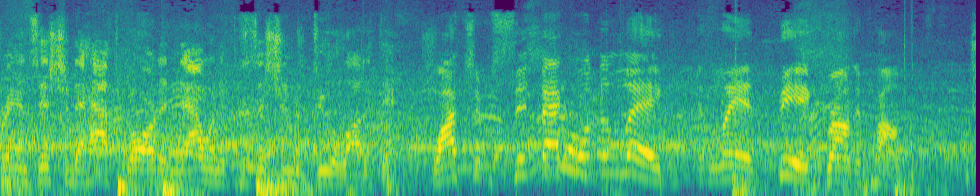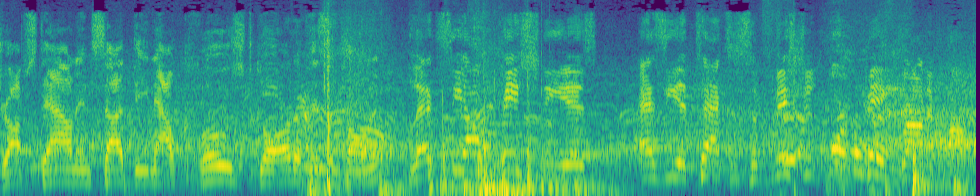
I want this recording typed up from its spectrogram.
transition to half guard and now in a position to do a lot of damage. Watch him sit back on the leg and land big ground and pound. Drops down inside the now closed guard of his opponent. Let's see how patient he is as he attacks a submission or big ground and pound.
